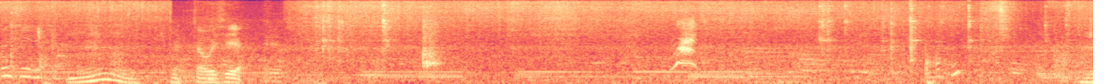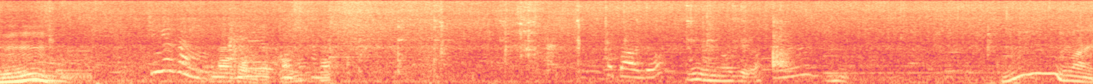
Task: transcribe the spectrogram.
美味しいですよ。うん。めっちゃ美味しい。うん。チンゲンさ 쌀도? 응, 어디요? 음, 음, 맛있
